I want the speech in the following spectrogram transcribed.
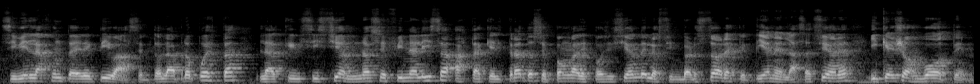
Si bien la junta directiva aceptó la propuesta, la adquisición no se finaliza hasta que el trato se ponga a disposición de los inversores que tienen las acciones y que ellos voten.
